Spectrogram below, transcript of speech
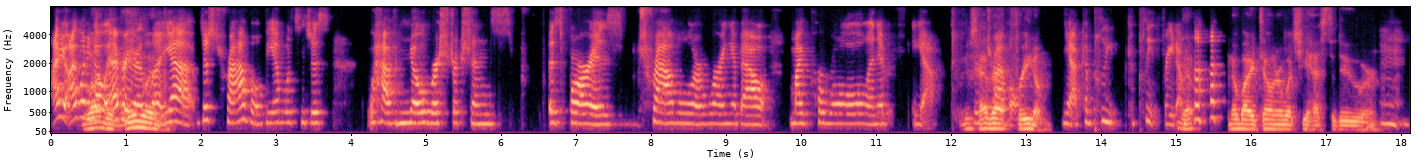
I, I want to go everywhere. Like, yeah, just travel, be able to just have no restrictions as far as travel or worrying about my parole and if yeah. Just have travel. that freedom. Yeah complete complete freedom. Yep. nobody telling her what she has to do or mm.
